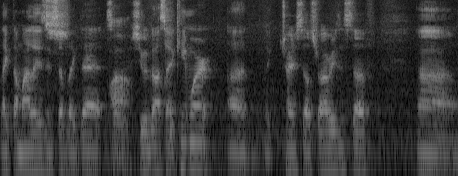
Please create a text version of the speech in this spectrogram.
like tamales and stuff like that. So Wow. she would go outside Kmart, uh, like try to sell strawberries and stuff. Um,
